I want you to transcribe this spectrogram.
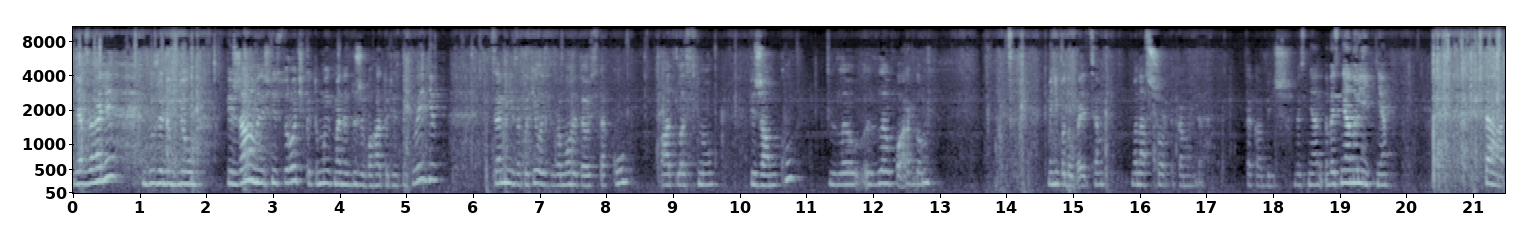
я взагалі дуже люблю піжами, нічні сорочки, тому їх в мене дуже багато різних видів. Це мені захотілося замовити ось таку атласну піжамку з, леопардом. Мені подобається. Вона з шортиками йде. Така більш весня... весняно-літня. Так,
